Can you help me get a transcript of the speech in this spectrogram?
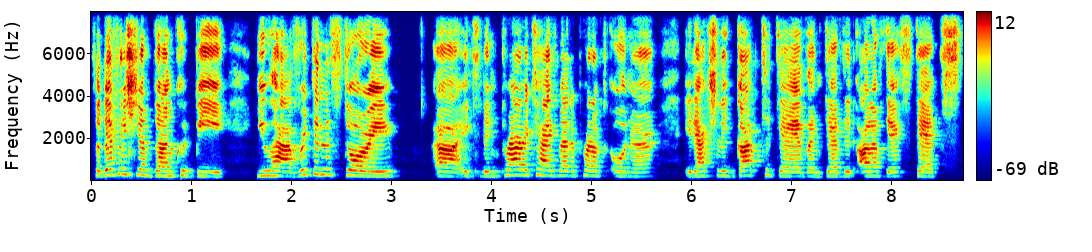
So definition of done could be you have written the story, uh, it's been prioritized by the product owner. It actually got to dev and dev did all of their steps,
